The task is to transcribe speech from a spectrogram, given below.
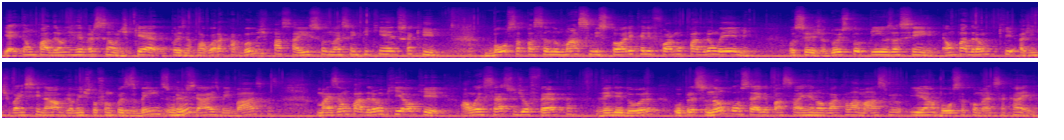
e aí tem um padrão de reversão, de queda. Por exemplo, agora acabamos de passar isso no S&P 500 aqui. Bolsa passando máxima histórica, ele forma um padrão M ou seja, dois topinhos assim. É um padrão que a gente vai ensinar, obviamente estou falando coisas bem superficiais, uhum. bem básicas, mas é um padrão que é o que? Há um excesso de oferta vendedora, o preço não consegue passar e renovar aquela máxima e a bolsa começa a cair.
